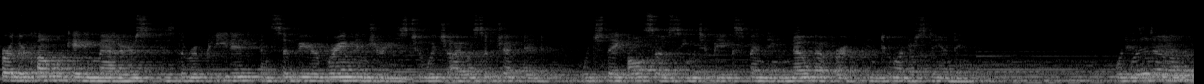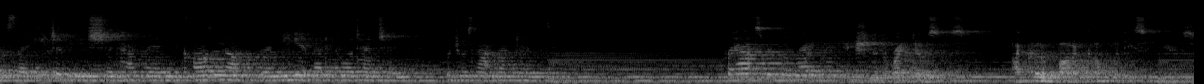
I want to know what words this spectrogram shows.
Further complicating matters is the repeated and severe brain injuries to which I was subjected, which they also seem to be expending no effort into understanding. What is known is that each of these should have been cause enough for immediate medical attention, which was not rendered. Perhaps with the right medication and the right doses, I could have bought a couple of decent years.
